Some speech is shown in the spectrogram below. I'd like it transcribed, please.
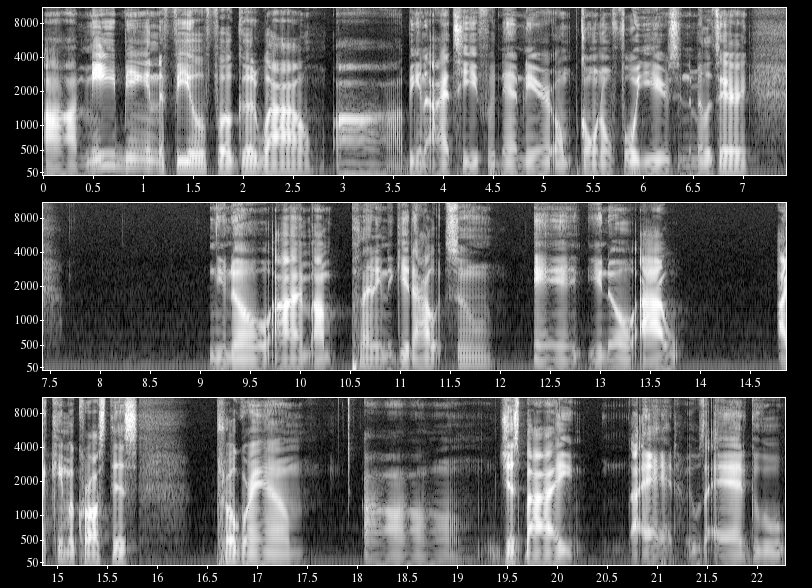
Uh, me being in the field for a good while, uh, being in IT for damn near um, going on four years in the military. You know, I'm I'm planning to get out soon, and you know, I I came across this program um, just by an ad. It was an ad. Google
